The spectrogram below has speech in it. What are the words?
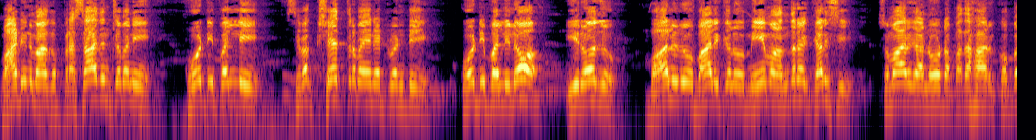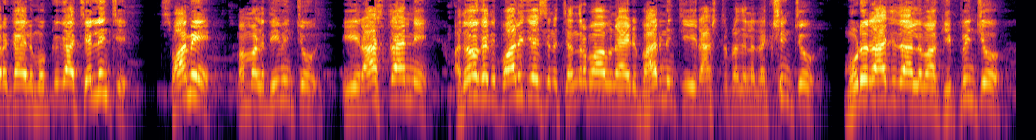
వాటిని మాకు ప్రసాదించమని కోటిపల్లి శివక్షేత్రమైనటువంటి కోటిపల్లిలో ఈరోజు బాలులు బాలికలు మేము అందరం కలిసి సుమారుగా నూట పదహారు కొబ్బరికాయలు మొక్కుగా చెల్లించి స్వామి మమ్మల్ని దీవించు. ఈ రాష్ట్రాన్ని అధోగతి పాలు చేసిన చంద్రబాబు నాయుడు బారి నుంచి ఈ రాష్ట్ర ప్రజలను రక్షించు. మూడు రాజధానులు మాకు ఇప్పించు.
